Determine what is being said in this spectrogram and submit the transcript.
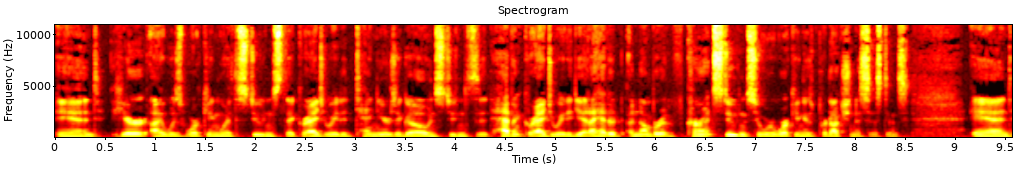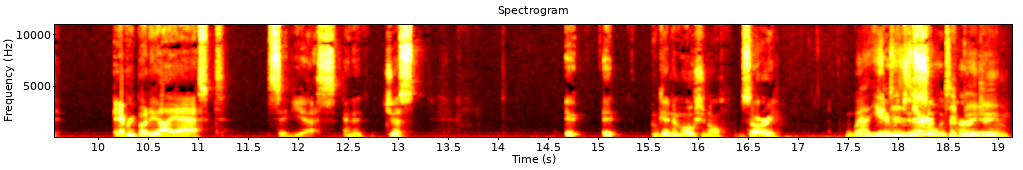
And here I was working with students that graduated 10 years ago and students that haven't graduated yet. I had a, a number of current students who were working as production assistants. And everybody I asked said yes. And it just, it, it, I'm getting emotional. Sorry. Well, you it deserve was just so encouraging.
